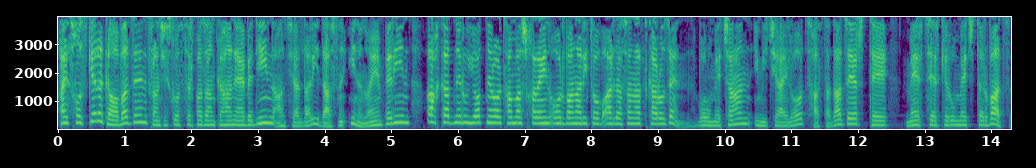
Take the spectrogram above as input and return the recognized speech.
Այս խոսքերը կահված են Ֆրանցիսկոս Սրբազան քահանայապետին անցյալ տարի 19 նոյեմբերին աղքատներու 7-րդ համաշխարհային օրվան արիթով արդասանած կարոզեն, որու մեջան իմիջի այլոց հաստատած էր, թե մեր ցերկերու մեջ տրված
